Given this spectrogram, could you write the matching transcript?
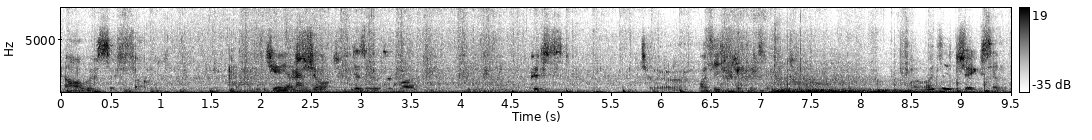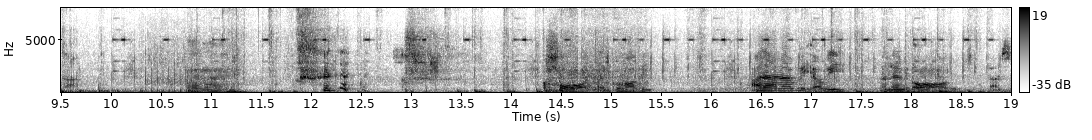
Oh, we're so fucked. He's gonna shot. He doesn't even survive. Good. is he kicking so much? Why did Jake send that? I don't know. Oh, that's Harvey. Oh, no, no, we, are we, oh, no, oh, that's.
